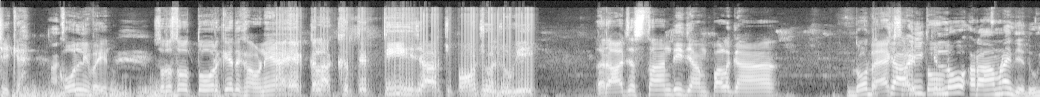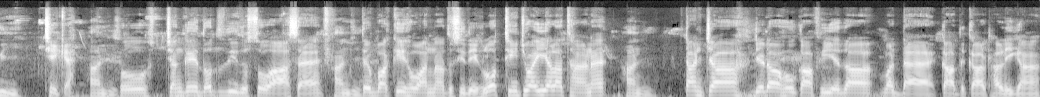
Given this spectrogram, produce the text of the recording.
ਠੀਕ ਹੈ। ਖੋਲ ਨਹੀਂ ਬਾਈ। ਸੋ ਦੋਸਤੋ ਤੋੜ ਕੇ ਦਿਖਾਉਣੇ ਆ 1 ਲੱਖ ਤੇ 30 ਹਜ਼ਾਰ ਚ ਪਹੁੰਚ ਹੋ ਜੂਗੀ ਰਾਜਸਥਾਨ ਦੀ ਜੰਪਲ ਗਾਂ। ਦੁੱਧ Back side 40 ਤੋਂ- ਕਿਲੋ ਆਰਾਮ ਨਾਲ ਦੇ ਦੂਗੀ ਜੀ। ਠੀਕ ਹੈ। ਹਾਂਜੀ। ਸੋ ਚੰਗੇ ਦੁੱਧ ਦੀ ਦੱਸੋ ਆਸ ਹੈ। ਤੇ ਬਾਕੀ ਹਵਾਨਾ ਤੁਸੀਂ ਦੇਖ ਲਓ ਹੱਥੀਂ ਚਵਾਈ ਵਾਲਾ ਥਾਣ ਹੈ। ਹਾਂਜੀ। ਢਾਂਚਾ ਜਿਹੜਾ ਉਹ ਕਾਫੀ ਇਹਦਾ ਵੱਡਾ ਹੈ ਕੱਦ ਕਾਠ ਵਾਲੀ ਗਾਂ।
